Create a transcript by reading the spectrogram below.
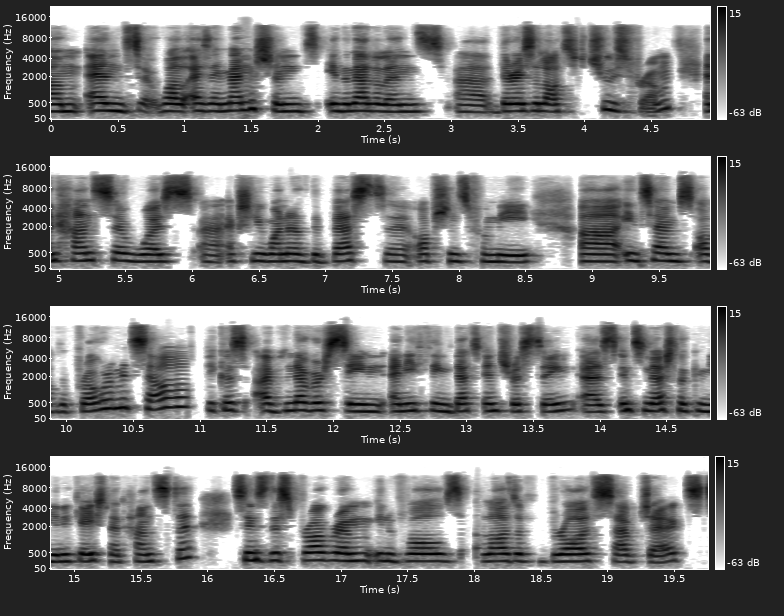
Um, and well, as I mentioned, in the Netherlands, uh, there is a lot to choose from. And Hanze was uh, actually one of the best uh, options for me uh, in terms of the program itself, because I've never seen anything that interesting as international communication at Hanze, since this program involves a lot of broad subjects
